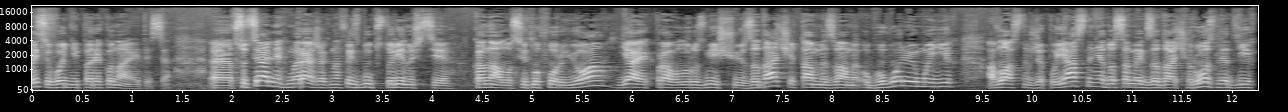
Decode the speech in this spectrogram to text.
Ви сьогодні переконаєтеся. Е, в соціальних мережах на Фейсбук сторіночці каналу Світлофор.ua я, як правило, розміщую задачі. Там ми з вами обговорюємо їх. А власне, вже пояснення до самих задач, розгляд їх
